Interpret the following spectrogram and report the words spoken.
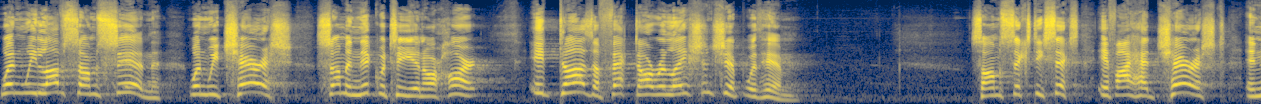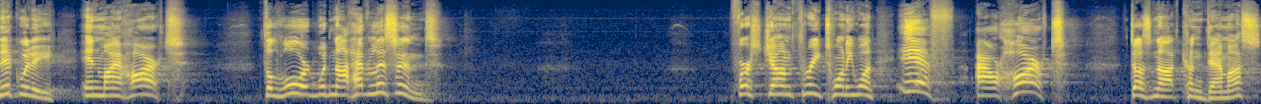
When we love some sin, when we cherish some iniquity in our heart, it does affect our relationship with Him. Psalm 66 If I had cherished iniquity in my heart, the Lord would not have listened. 1 John 3 21 If our heart does not condemn us,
